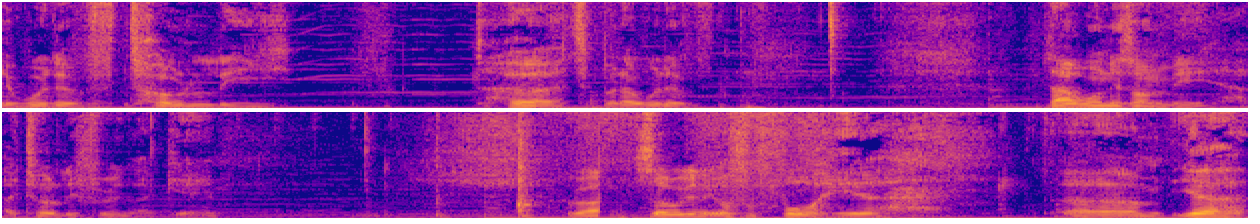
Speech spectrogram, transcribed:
it would have totally hurt, but I would have. That one is on me. I totally threw that game. Right. So we're gonna go for four here. Um, yeah.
